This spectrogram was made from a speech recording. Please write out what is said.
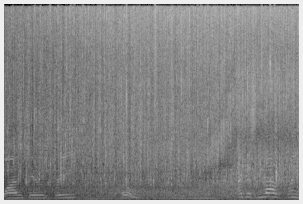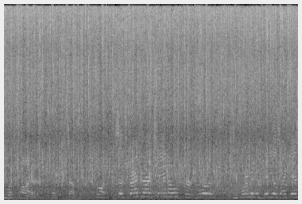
one, two, three, boom. I just love playing with water. So, well, subscribe to our channel for more informative videos like this.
